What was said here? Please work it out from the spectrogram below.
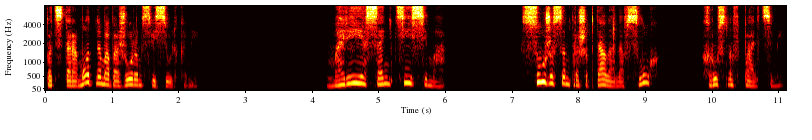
под старомодным абажуром с висюльками. «Мария Сантисима!» С ужасом прошептала она вслух, хрустнув пальцами.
